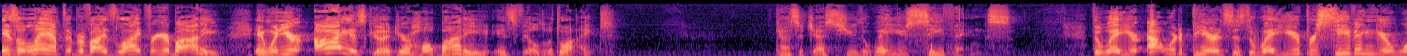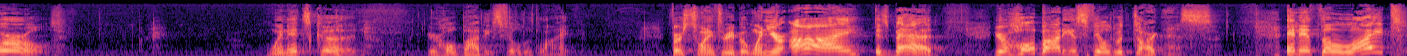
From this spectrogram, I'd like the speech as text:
is a lamp that provides light for your body. And when your eye is good, your whole body is filled with light. Can I suggest to you the way you see things, the way your outward appearance is, the way you're perceiving your world, when it's good, your whole body's filled with light. Verse 23 But when your eye is bad, your whole body is filled with darkness. And if the light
